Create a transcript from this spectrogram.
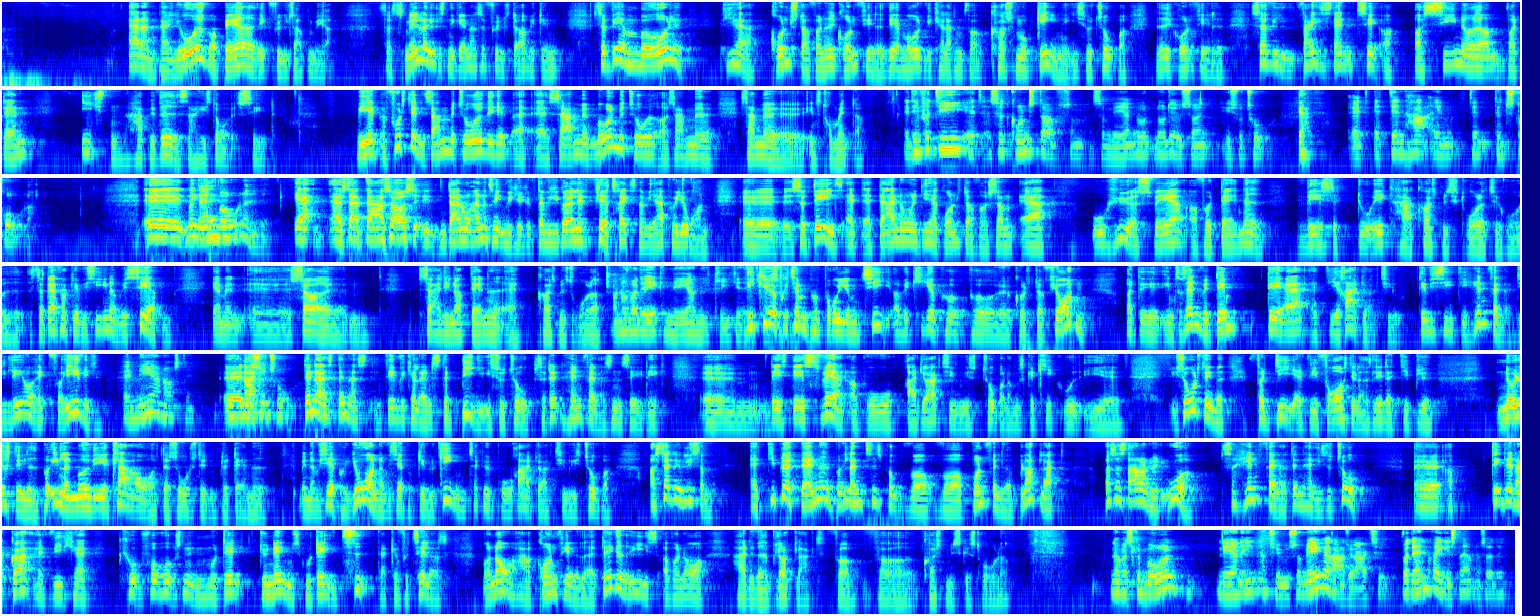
er der en periode, hvor bæret ikke fyldes op mere. Så smelter isen igen, og så fyldes det op igen. Så ved at måle de her grundstoffer nede i grundfjellet, ved at måle, vi kalder dem for kosmogene isotoper nede i grundfjellet, så er vi faktisk i stand til at, at sige noget om, hvordan isen har bevæget sig historisk set. Ved hjælp af fuldstændig samme metode, ved hjælp af, af samme målmetode og samme, samme instrumenter. Er det fordi, at så et grundstof, som, som det er, nu, nu er det jo så en isotop, ja. at, at den har en, den, den stråler? Øh, Hvordan måler I det? Ja, altså der, der er så også der er nogle andre ting, vi kan, der vi kan gøre lidt flere tricks, når vi er på jorden. Øh, så dels, at, at der er nogle af de her grundstoffer, som er uhyre svære at få dannet, hvis du ikke har kosmiske stråler til rådighed. Så derfor kan vi sige, når vi ser dem, jamen, øh, så, øh, så er de nok dannet af kosmiske stråler. Og nu var det ikke neon, I kiggede Vi kigger for eksempel på beryllium 10, og vi kigger på, på øh, kulstof 14, og det interessante ved dem, det er, at de er radioaktive. Det vil sige, at de henfalder, de lever ikke for evigt. Er neon også det? Øh, nej, isotop. Den, er, den er det, vi kalder en stabil isotop, så den henfalder sådan set ikke. Øh, det, det er svært at bruge radioaktive isotoper, når man skal kigge ud i, øh, i solsystemet, fordi at vi forestiller os lidt, at de bliver nulstillet på en eller anden måde, vi ikke er klar over, da solsystemet blev dannet. Men når vi ser på jorden, når vi ser på geologien, så kan vi bruge radioaktive isotoper. Og så er det jo ligesom, at de bliver dannet på et eller andet tidspunkt, hvor, hvor grundfældet er blotlagt, og så starter du et ur, så henfalder den her isotop, øh, og det er det, der gør, at vi kan få sådan en model, dynamisk model i tid, der kan fortælle os, hvornår har grundfjellet været dækket af is, og hvornår har det været blotlagt for, for kosmiske stråler. Når man skal måle næren 21, som ikke er radioaktiv, hvordan registrerer man så det?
